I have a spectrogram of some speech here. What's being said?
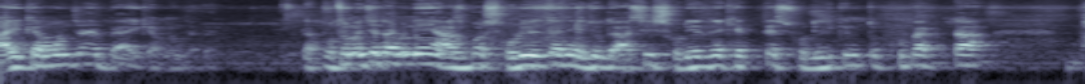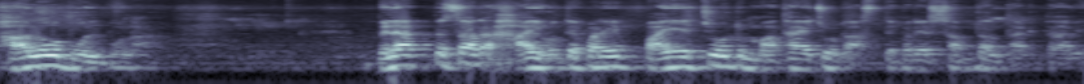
আয় কেমন যাবে? ব্যয় কেমন যাবে? তা প্রথমে যেটা আমি নিয়ে আসব, শরীরটা নিয়ে যদি আসি, শরীরের ক্ষেত্রে শরীর কিন্তু খুব একটা ভালো বলব না। ব্লাড প্রেশার হাই হতে পারে, পায়ে চোট, মাথায় চোট আসতে পারে, সাবধান থাকতে হবে।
